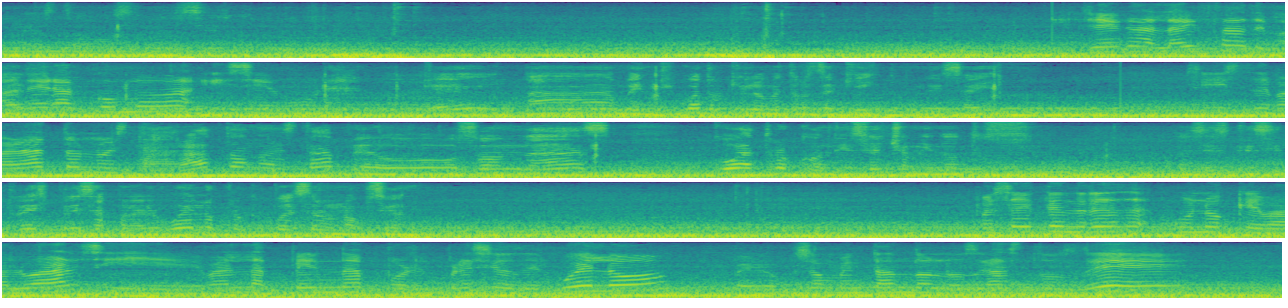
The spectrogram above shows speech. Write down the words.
Ya estamos en el circuito. Y llega al AIFA de manera cómoda y segura. Ok. A 24 kilómetros de aquí, dice ahí. Sí, de barato no está. Barato no está, pero son las 4 con 18 minutos. Así es que si traes prisa para el vuelo, creo que puede ser una opción. Pues ahí tendrás uno que evaluar si vale la pena por el precio del vuelo, pero pues aumentando los gastos de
